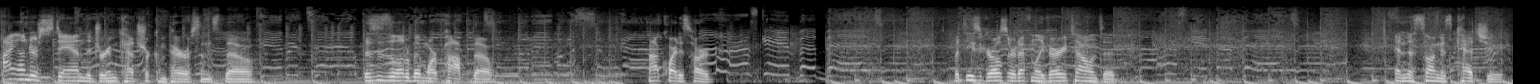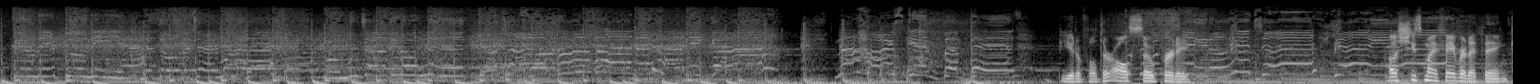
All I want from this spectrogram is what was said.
I understand the Dreamcatcher comparisons, though. This is a little bit more pop, though. Not quite as hard. But these girls are definitely very talented. And this song is catchy. Beautiful. They're all so pretty. Oh, she's my favorite, I think.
